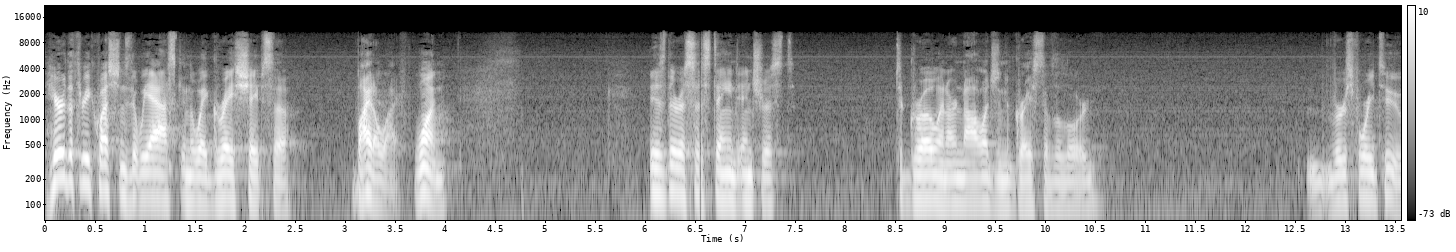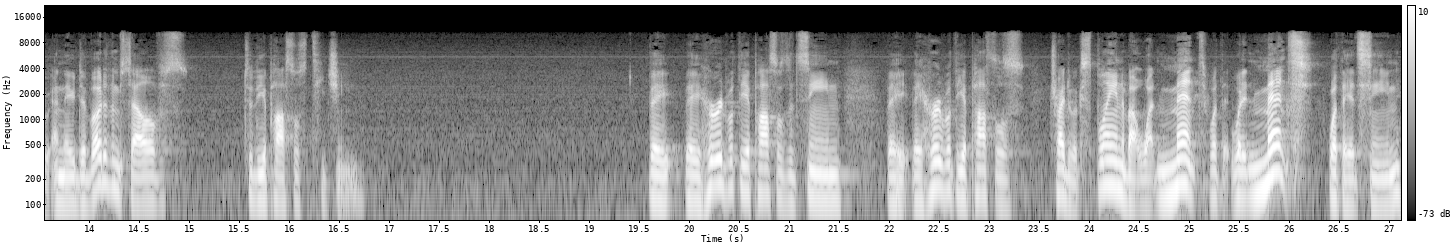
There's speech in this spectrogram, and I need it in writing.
here are the three questions that we ask in the way grace shapes a vital life. One, is there a sustained interest to grow in our knowledge and the grace of the Lord? verse 42 and they devoted themselves to the apostles' teaching. They, they heard what the apostles had seen, they, they heard what the apostles tried to explain about what meant what, the, what it meant what they had seen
